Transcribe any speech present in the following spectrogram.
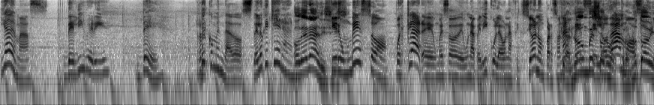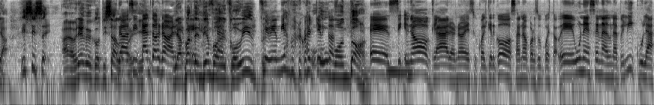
y además delivery de recomendados, de lo que quieran. O de análisis. ¿Quiere un beso? Pues claro, eh, un beso de una película, una ficción, un personaje. Claro, no un beso nuestro, damos. no todavía. Ese es, habría que cotizarlo. No, porque- si tantos no. Y aparte en tiempos de COVID, Se vendía por cualquier un cosa. montón. Eh, sí, no, claro, no es cualquier cosa, no, por supuesto. Eh, una escena de una película,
